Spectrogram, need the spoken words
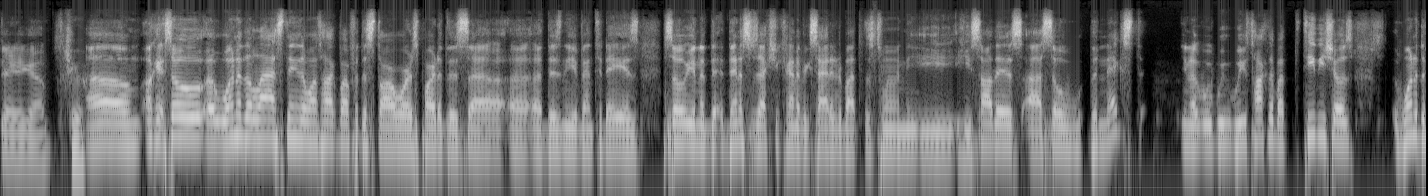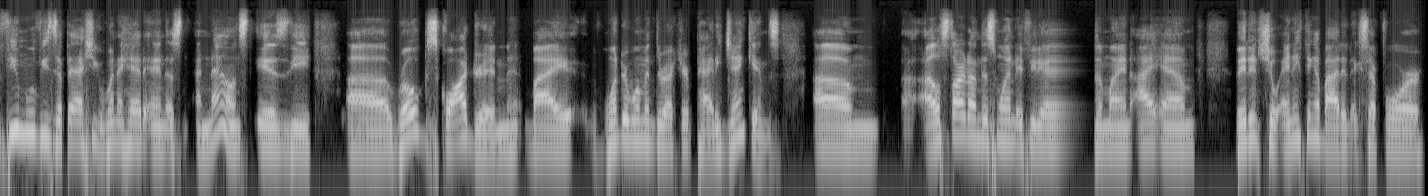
There you go. true. Um, okay, so uh, one of the last things I want to talk about for the Star Wars part of this uh, uh, uh, Disney event today is so you know Dennis was actually kind of excited about this when he he saw this. Uh, so the next. You know, we, we talked about the TV shows. One of the few movies that they actually went ahead and announced is the uh, Rogue Squadron by Wonder Woman director Patty Jenkins. Um, I'll start on this one if you guys don't mind. I am. They didn't show anything about it except for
